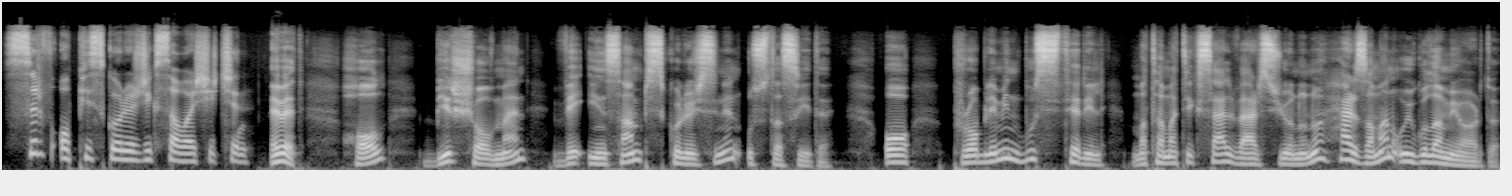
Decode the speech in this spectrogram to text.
Sırf o psikolojik savaş için. Evet, Hall bir şovmen ve insan psikolojisinin ustasıydı. O, problemin bu steril, matematiksel versiyonunu her zaman uygulamıyordu.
